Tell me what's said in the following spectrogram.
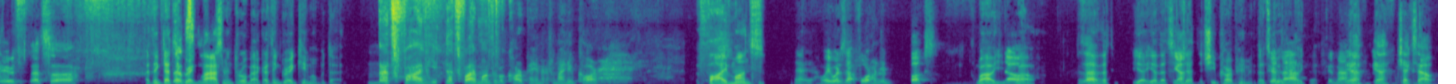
yeah, dude. That's uh I think that's, a Greg Glassman throwback. I think Greg came up with that. that's five that's five months of a car payment for my new car. Five months. Yeah, yeah. Wait, what is that? Four hundred bucks? Wow. No. Wow. Is Yeah, that that's yeah, yeah. That's Yeah. A, that's a cheap car payment. That's Good good. I like that. good math? yeah, yeah, checks out.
